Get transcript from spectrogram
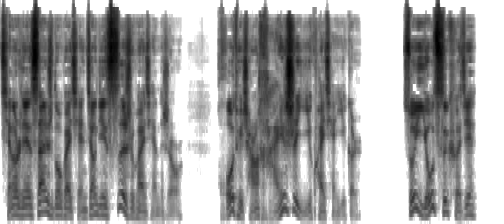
前段时间三十多块钱，将近四十块钱的时候，火腿肠还是一块钱一根。所以由此可见，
